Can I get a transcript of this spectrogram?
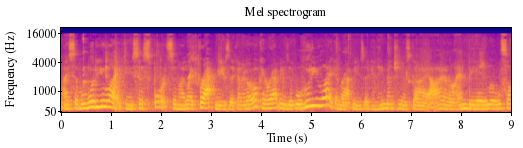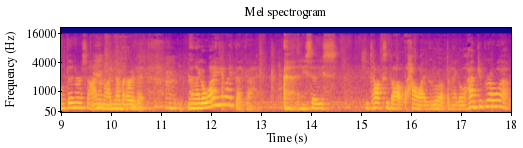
I said, Well, what do you like? And he says, Sports. And I like rap music. And I go, Okay, rap music. Well, who do you like in rap music? And he mentioned this guy, I don't know, NBA little something or something. I don't know, I'd never heard of it. And I go, Why do you like that guy? And he said, he's, He talks about how I grew up. And I go, How'd you grow up?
